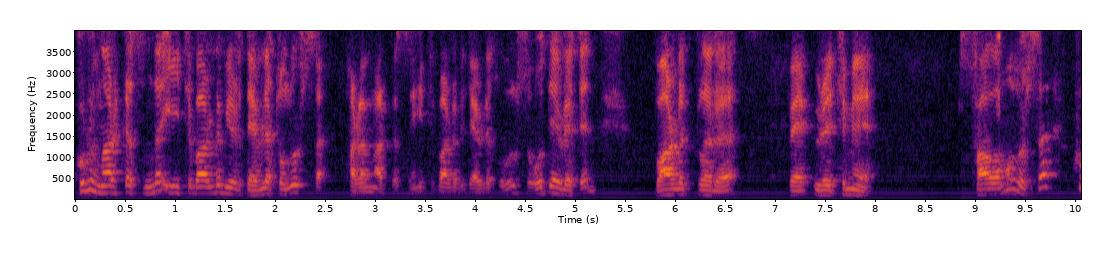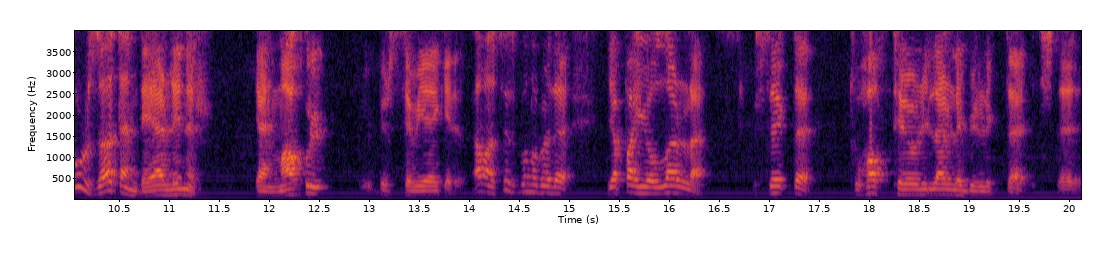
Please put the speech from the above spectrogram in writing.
Kurun arkasında itibarlı bir devlet olursa, paranın arkasında itibarlı bir devlet olursa, o devletin varlıkları ve üretimi sağlam olursa kur zaten değerlenir. Yani makul bir seviyeye gelir. Ama siz bunu böyle yapay yollarla, üstelik de tuhaf teorilerle birlikte işte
